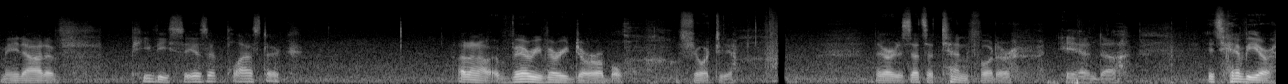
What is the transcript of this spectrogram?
made out of PVC, is it plastic? I don't know, very, very durable. I'll show it to you. There it is, that's a 10 footer. And uh, it's heavier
